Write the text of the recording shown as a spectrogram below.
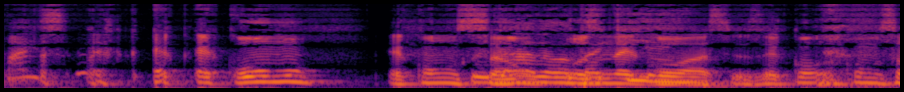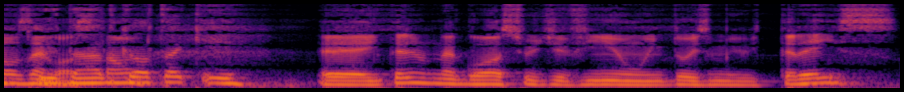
Mas é, é, é como é como Cuidado, são os tá negócios. é como, como, são os Cuidado negócios. Então, que ela tá aqui. É, entrei no negócio de vinho em 2003.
